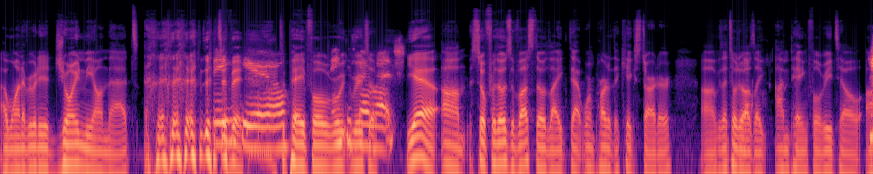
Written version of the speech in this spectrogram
I want everybody to join me on that. to, Thank to pay, you. To pay full Thank re- you retail. so much. Yeah. Um. So for those of us though, like that weren't part of the Kickstarter, because uh, I told you I was like I'm paying full retail. Um.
